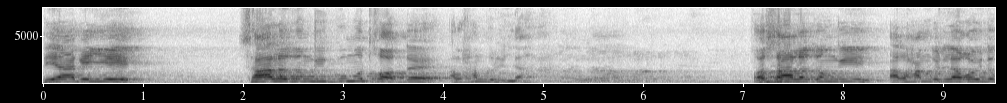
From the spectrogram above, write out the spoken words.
দেয়া গিয়ে সাল জঙ্গি গুমত খদ আলহামদুলিল্লাহ। অসাল জঙ্গি, আলহামদুলিল্লাহ ওই তো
